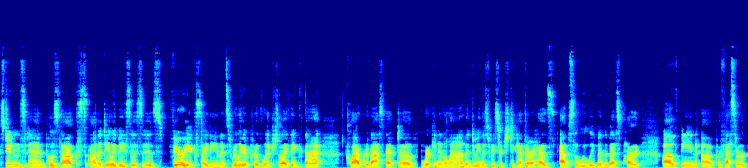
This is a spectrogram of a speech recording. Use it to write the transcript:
students and postdocs on a daily basis is very exciting. It's really a privilege. So I think that collaborative aspect of working in a lab and doing this research together has absolutely been the best part of being a professor.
